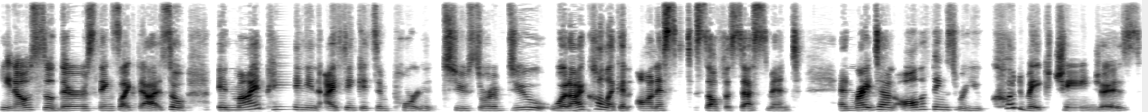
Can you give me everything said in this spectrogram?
you know so there's things like that. So in my opinion i think it's important to sort of do what i call like an honest self-assessment and write down all the things where you could make changes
